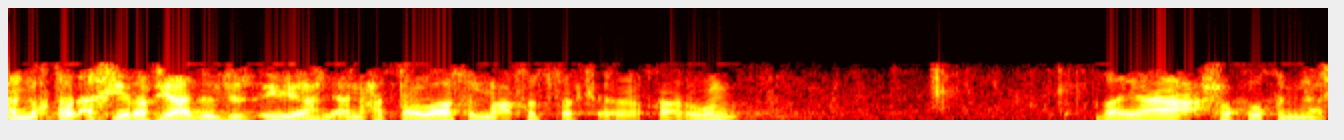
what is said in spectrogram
النقطة الأخيرة في هذه الجزئية لأن حتى أواصل مع قصة قارون ضياع حقوق الناس.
